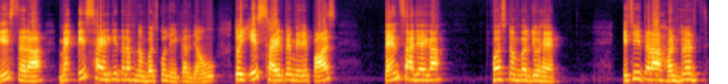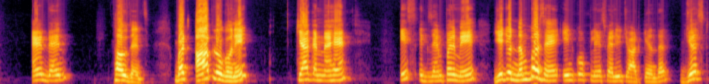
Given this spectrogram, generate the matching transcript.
इस तरह मैं इस साइड की तरफ़ नंबर्स को लेकर जाऊँ तो इस साइड पे मेरे पास टेंस आ जाएगा। फ़र्स्ट नंबर जो है, इसी तरह hundred and then thousand but आप लोगों ने क्या करना है? इस एग्ज़ाम्पल में ये जो नंबर्स हैं, इनको प्लेस वैल्यू चार्ट के अंदर जस्ट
